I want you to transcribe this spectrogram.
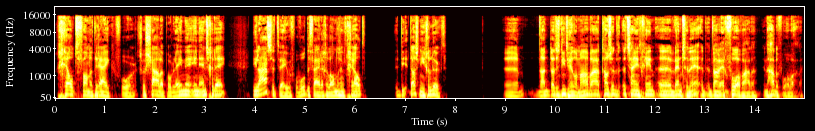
geld van het Rijk voor sociale problemen in Enschede. Die laatste twee bijvoorbeeld, de veilige landen en het geld, dat is niet gelukt. Uh, nou, dat is niet helemaal waar. Trouwens, het, zijn geen uh, wensen. Hè? Het, waren echt voorwaarden, een harde voorwaarden.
